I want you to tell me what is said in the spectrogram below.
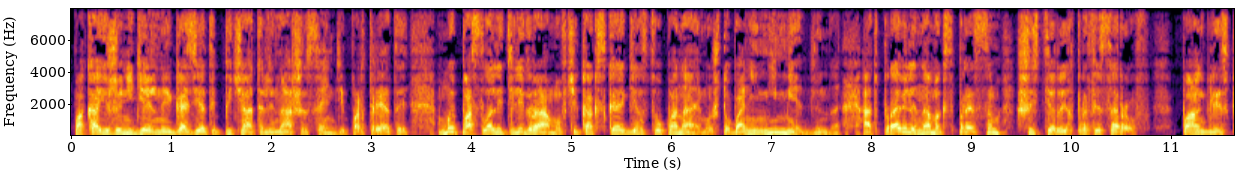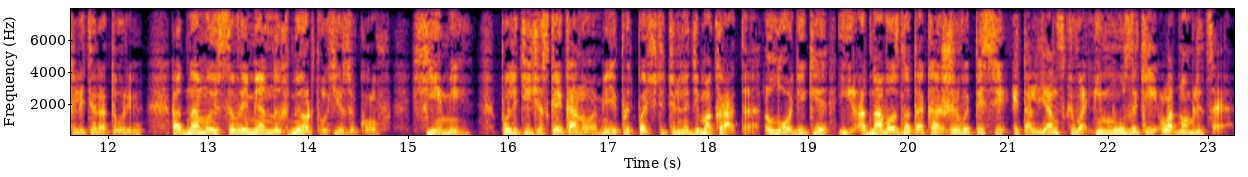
Пока еженедельные газеты печатали наши с Энди портреты, мы послали телеграмму в Чикагское агентство по найму, чтобы они немедленно отправили нам экспрессом шестерых профессоров по английской литературе, одному из современных мертвых языков, химии, политической экономии, предпочтительно демократа, логики и одного знатока живописи, итальянского и музыки в одном лице.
